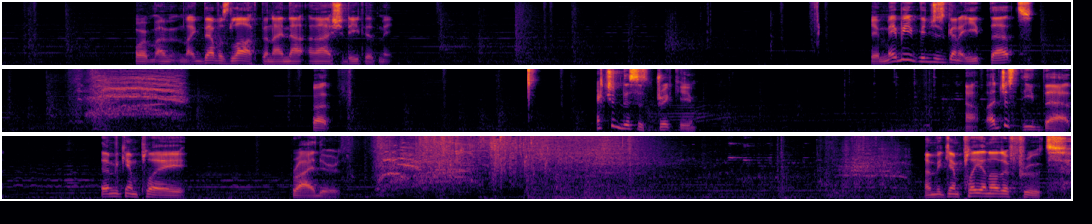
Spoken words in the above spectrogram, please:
Or, I mean, like, that was locked and I, and I should eat it, maybe. Okay, maybe we're just gonna eat that. But... Actually, this is tricky. Now, let's just eat that. Then we can play Riders. And we can play another fruit.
